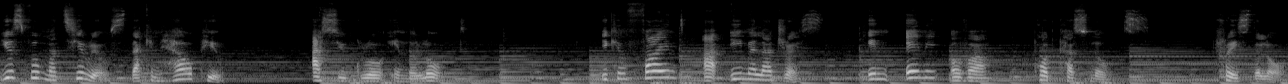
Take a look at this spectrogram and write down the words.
useful materials that can help you as you grow in the Lord. You can find our email address in any of our podcast notes. Praise the Lord.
